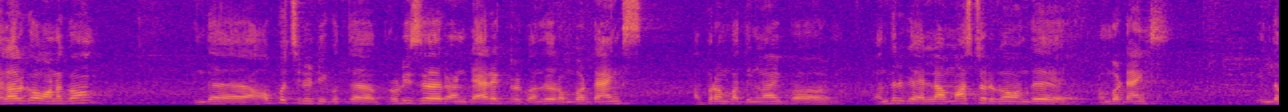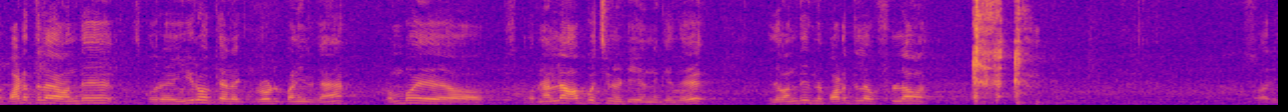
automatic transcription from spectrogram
எல்லாருக்கும் வணக்கம். இந்த ஆப்பர்ச்சுனிட்டி கொடுத்த ப்ரொடியூசர் அண்ட் டைரக்டருக்கு வந்து ரொம்ப தேங்க்ஸ் அப்புறம் பார்த்தீங்கன்னா இப்போ வந்திருக்க எல்லா மாஸ்டருக்கும் வந்து ரொம்ப தேங்க்ஸ் இந்த படத்தில் வந்து ஒரு ஹீரோ கேரக்டர் ரோல் பண்ணியிருக்கேன். ரொம்ப ஒரு நல்ல ஆப்பர்ச்சுனிட்டி எனக்கு இது. இது வந்து இந்த படத்தில் ஃபுல்லாக சாரி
